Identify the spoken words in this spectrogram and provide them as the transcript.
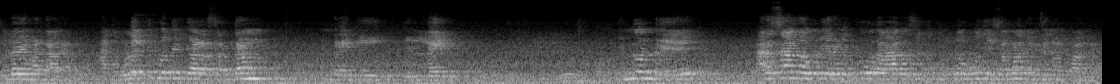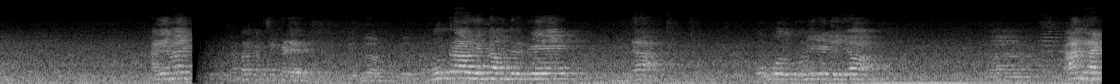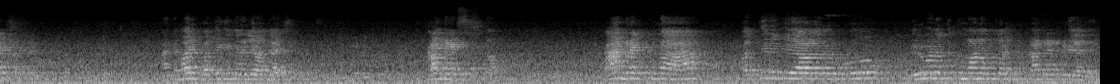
சொல்லவே மாட்டாங்க. அந்த உழைக்கும் பத்திரிகையாளர் சட்டம் இன்றைக்கு இல்லை. இன்னொன்று அரசாங்க ஊழியர்களுக்கு ஒரு ஆறு வருஷத்துக்கு முன்பு ஊதிய சம்பள கமிஷன் வைப்பாங்க. அதே மாதிரி சம்பள கமிஷன் கிடையாது. மூன்றாவது என்ன வந்திருக்கு? தொழிலையும் கான்ட்ராக்ட் அந்த மாதிரி பத்திரிகை துறையிலே வந்தாச்சு கான்ட்ராக்ட் சிஸ்டம் கான்ட்ராக்ட்னா பத்திரிகையாளர்களும் நிறுவனத்துக்குமான உள்ள கான்ட்ராக்ட் கிடையாது.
